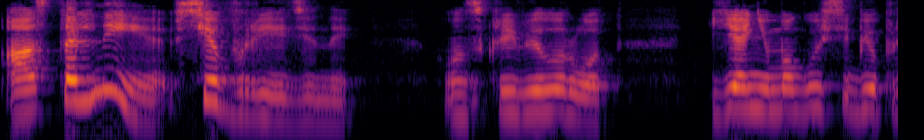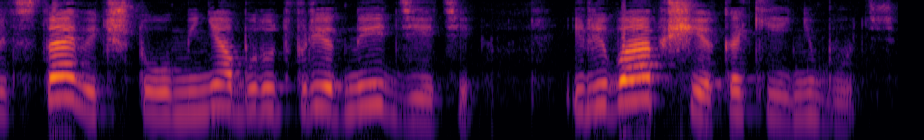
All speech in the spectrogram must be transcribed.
а остальные все вредины. Он скривил рот. Я не могу себе представить, что у меня будут вредные дети или вообще какие-нибудь.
